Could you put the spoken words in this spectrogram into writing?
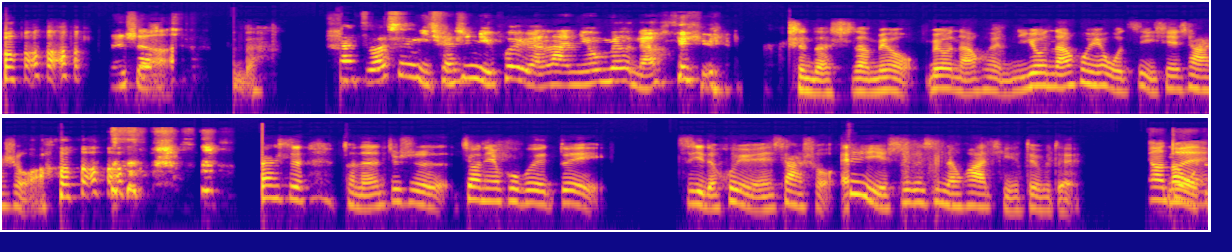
单身啊，是的。那主要是你全是女会员啦，你又没有男会员。是的，是的，没有没有男会员，你有男会员我自己先下手啊。但是可能就是教练会不会对？自己的会员下手，哎，这也是一个新的话题，对不对？啊，对，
